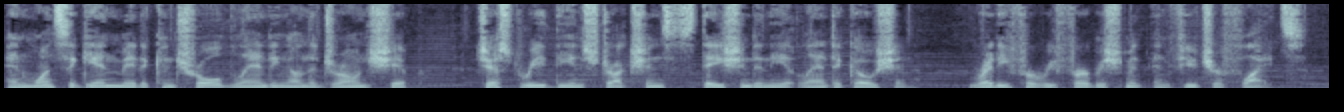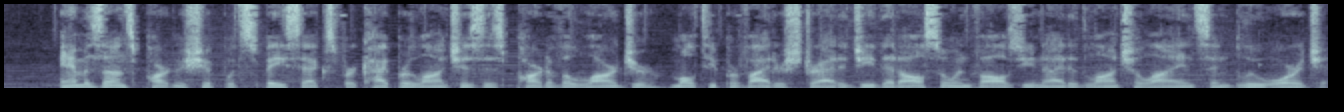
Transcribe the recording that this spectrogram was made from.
and once again made a controlled landing on the drone ship, just read the instructions stationed in the Atlantic Ocean, ready for refurbishment and future flights. Amazon's partnership with SpaceX for Kuiper launches is part of a larger, multi-provider strategy that also involves United Launch Alliance and Blue Origin.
